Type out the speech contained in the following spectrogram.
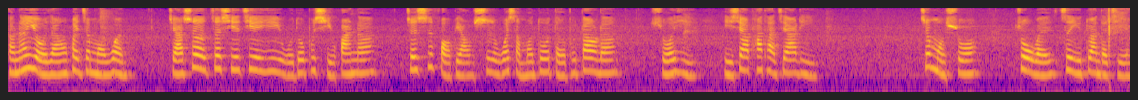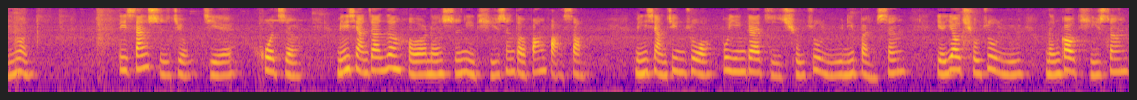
可能有人会这么问：假设这些建议我都不喜欢呢？这是否表示我什么都得不到呢？所以，以下帕塔加里这么说，作为这一段的结论。第三十九节，或者冥想在任何能使你提升的方法上。冥想静坐不应该只求助于你本身，也要求助于能够提升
